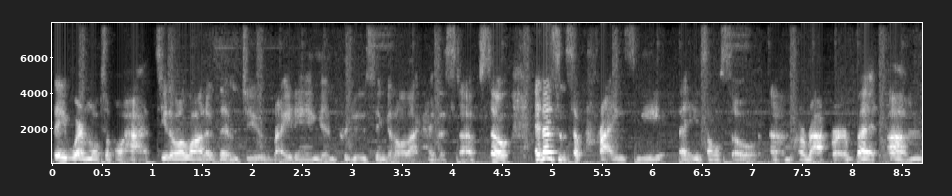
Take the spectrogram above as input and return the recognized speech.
they wear multiple hats. You know, a lot of them do writing and producing and all that kind of stuff. So it doesn't surprise me that he's also um, a rapper. But um,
